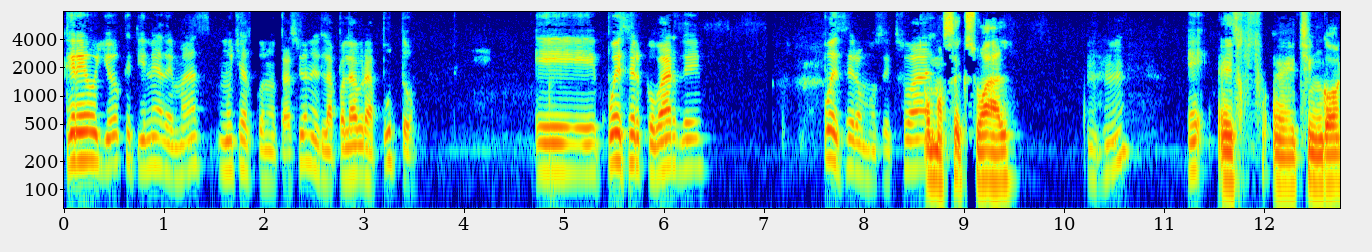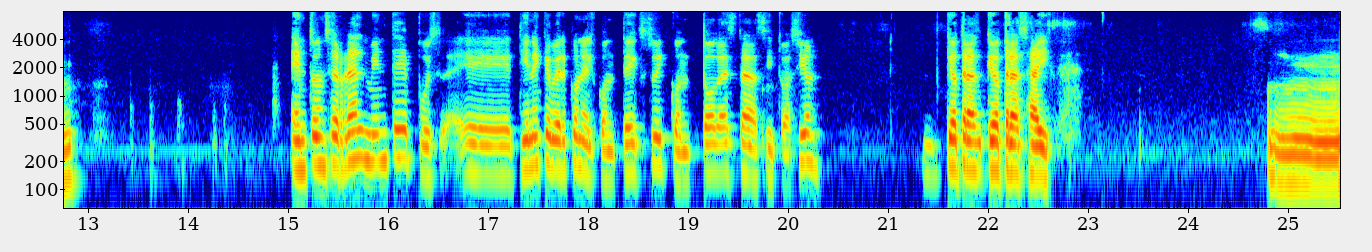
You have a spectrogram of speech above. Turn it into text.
creo yo que tiene además muchas connotaciones, la palabra puto. Eh, puede ser cobarde, puede ser homosexual. Homosexual. Uh -huh. eh, es eh, chingón. Entonces, realmente, pues, eh, tiene que ver con el contexto y con toda esta situación. ¿Qué otras, qué otras hay? Mm,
